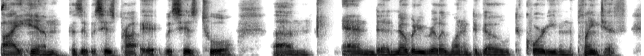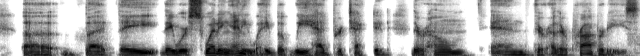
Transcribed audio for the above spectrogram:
by him because it was his pro- it was his tool um, and uh, nobody really wanted to go to court even the plaintiff uh, but they they were sweating anyway but we had protected their home and their other properties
